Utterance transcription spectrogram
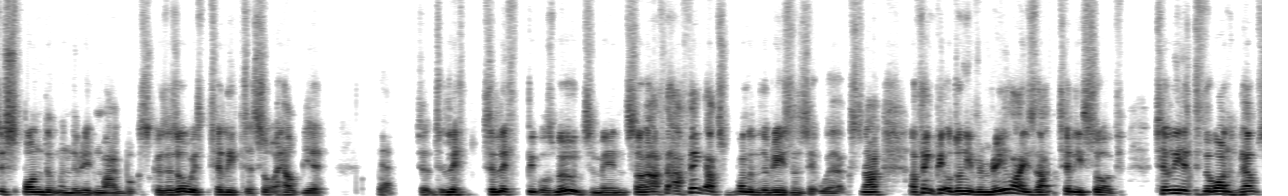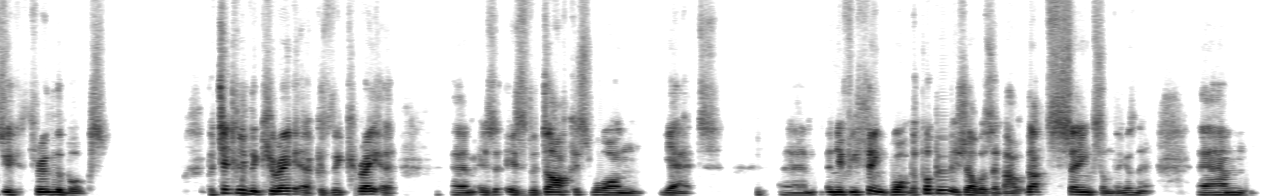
despondent when they're reading my books, because there's always Tilly to sort of help you to, to lift to lift people's moods. I mean, so I, th- I think that's one of the reasons it works. Now, I think people don't even realise that Tilly sort of Tilly is the one who helps you through the books, particularly the curator, because the curator um, is is the darkest one yet. Um, and if you think what the puppet show was about, that's saying something, isn't it? Um,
